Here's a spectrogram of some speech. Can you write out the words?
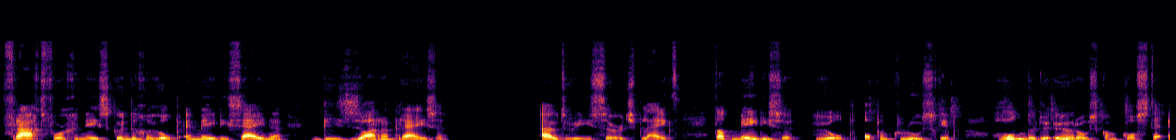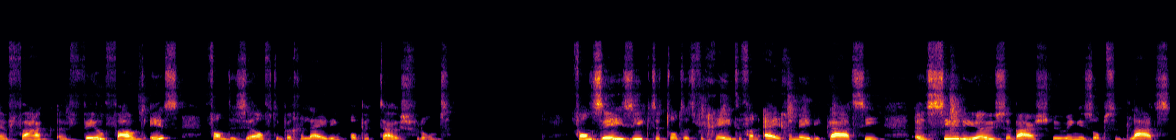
vraagt voor geneeskundige hulp en medicijnen bizarre prijzen. Uit research blijkt dat medische hulp op een cruiseschip honderden euro's kan kosten en vaak een veelvoud is van dezelfde begeleiding op het thuisfront. Van zeeziekte tot het vergeten van eigen medicatie, een serieuze waarschuwing is op zijn plaats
